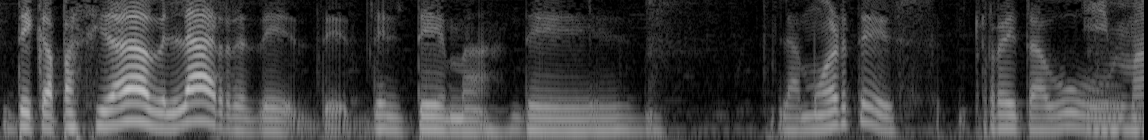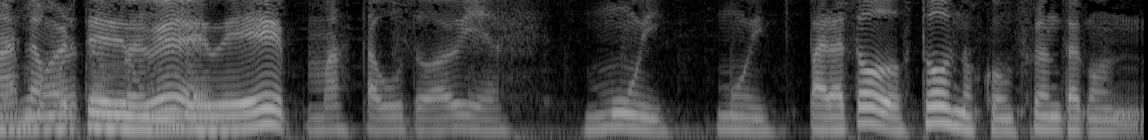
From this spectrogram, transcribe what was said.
de, capacidad de hablar de, del tema. de La muerte es re tabú. Y más la, muerte, de un bebé, Más tabú todavía. Muy, muy. Para todos, todos nos confronta con,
